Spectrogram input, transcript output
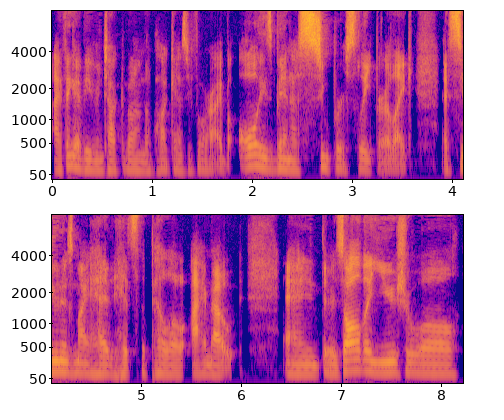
i think i've even talked about on the podcast before. I've always been a super sleeper. Like as soon as my head hits the pillow i'm out. And there's all the usual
